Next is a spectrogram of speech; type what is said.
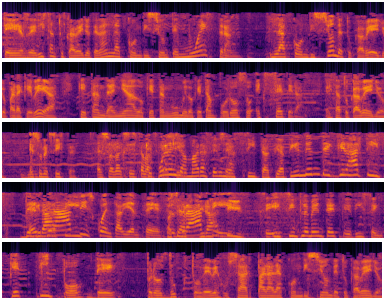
te revisan tu cabello, te dan la condición, te muestran la condición de tu cabello para que veas qué tan dañado, qué tan húmedo, qué tan poroso, etcétera, está tu cabello. Eso no existe. Eso no existe más Que puedes aquí. llamar a hacer Sí. una cita, te atienden de gratis, de es gratis. gratis, cuenta bien, O sea, gratis. Sí. Y simplemente te dicen qué tipo de producto debes usar para la condición de tu cabello.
